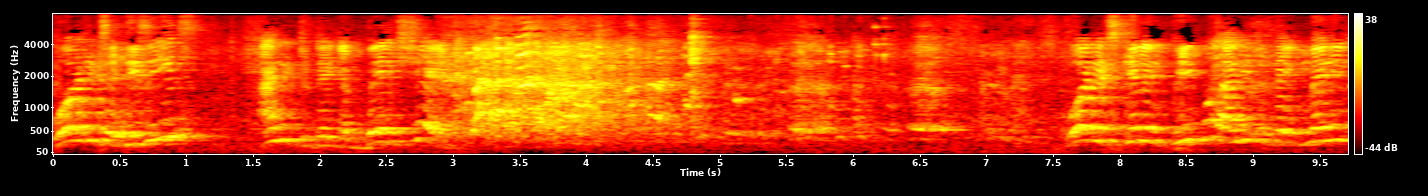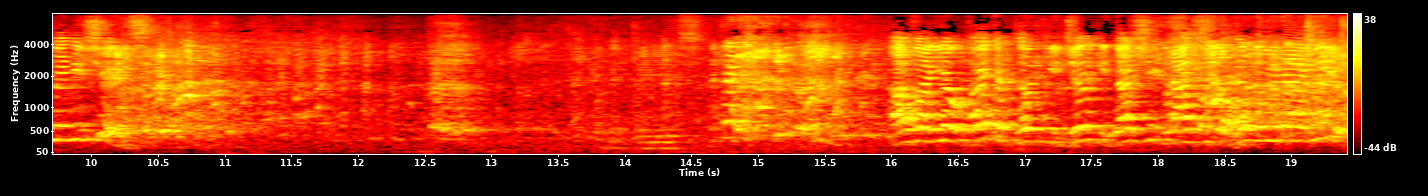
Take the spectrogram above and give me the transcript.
what is a disease? I need to take a big shit. what is killing people? I need to take many, many shits. Idiots. I was like, yo, buy the turkey jerky. That shit lasts you the whole year I live.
